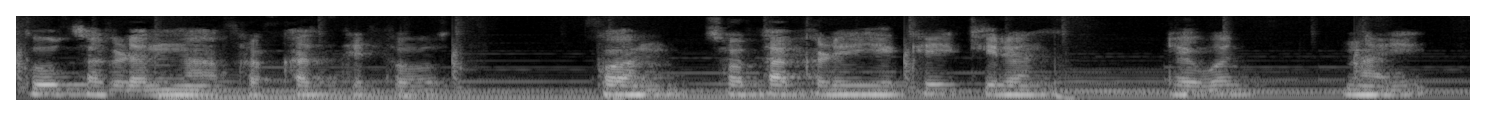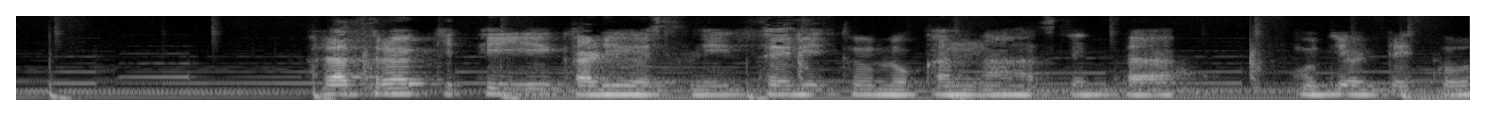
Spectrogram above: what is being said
तू सगळ्यांना प्रकाश देतोस. पण स्वतःकडे एकही किरण ठेवत नाही. रात्र कितीही काळी असली तरी तो लोकांना हसायचा उजेड देतो.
